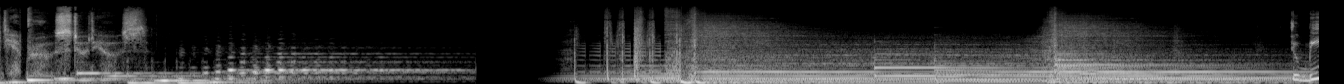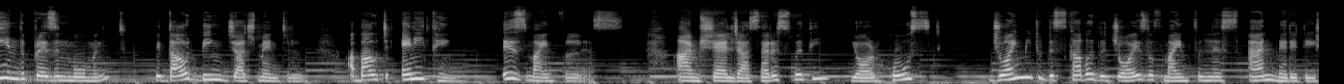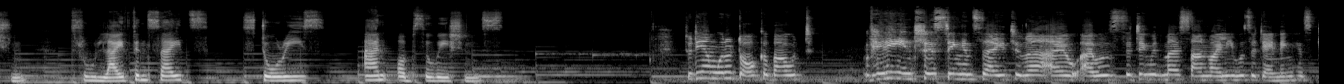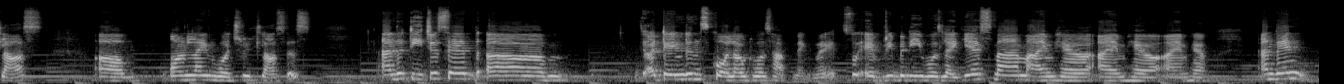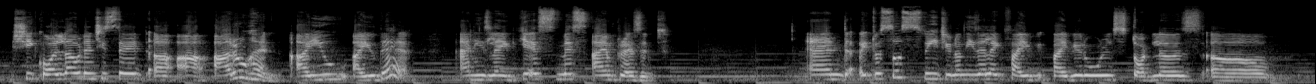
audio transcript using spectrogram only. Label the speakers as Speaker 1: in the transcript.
Speaker 1: Media Pro Studios.
Speaker 2: To be in the present moment without being judgmental about anything is mindfulness. I'm Shailja Saraswati, your host. Join me to discover the joys of mindfulness and meditation through life insights, stories, and observations. Today, I'm going to talk about very interesting insight. You know, I, I was sitting with my son while he was attending his class, um, online virtual classes. And the teacher said um, attendance call out was happening right? So everybody was like yes ma'am i'm here i am here i am here. And then she called out and she said uh, uh, are you are you there? And he's like yes miss i am present and it was so sweet you know these are like five five year olds toddlers uh,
